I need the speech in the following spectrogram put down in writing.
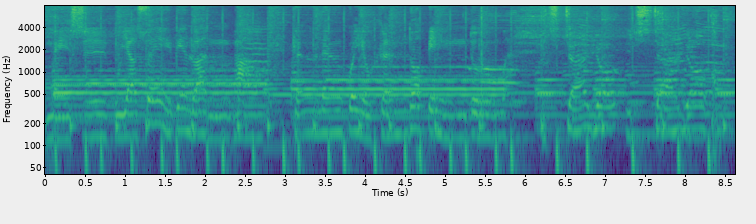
没事不要随便乱跑，可能会有很多病毒。一起加油，一起加油。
